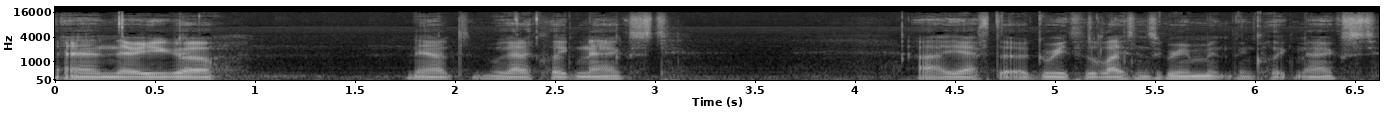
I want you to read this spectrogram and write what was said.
And there you go. Now we got to click next. Uh, you have to agree to the license agreement, then click next.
